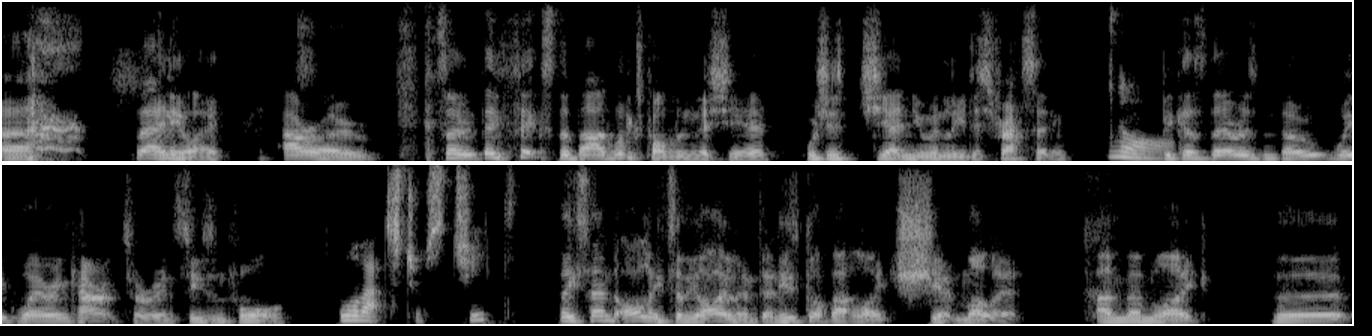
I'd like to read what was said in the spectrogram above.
Uh, but anyway, Arrow. So they fixed the bad wigs problem this year, which is genuinely distressing Oh, because there is no wig wearing character in season four. well, that's just shit. they send Ollie to the island and he's got that like shit mullet, and then like the,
